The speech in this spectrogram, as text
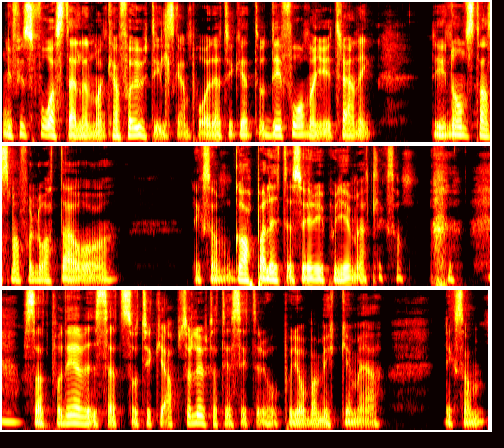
Det finns få ställen man kan få ut ilskan på. Jag tycker att, och det får man ju i träning. Det är ju någonstans man får låta och liksom gapa lite så är det ju på gymmet liksom. Mm. Så att på det viset så tycker jag absolut att det sitter ihop och jobbar mycket med liksom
